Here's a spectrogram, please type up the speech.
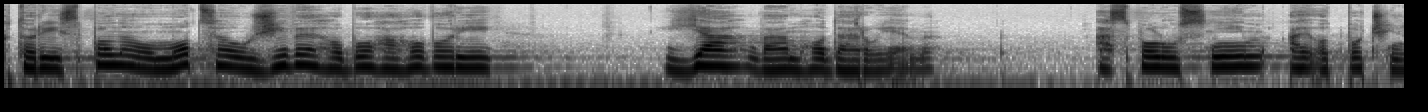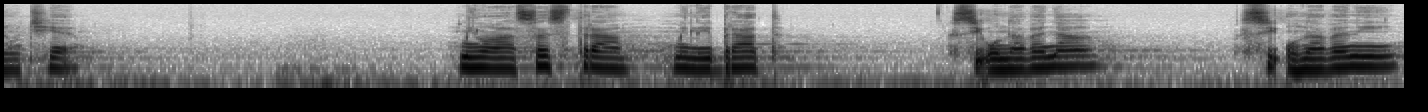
ktorý s plnou mocou živého Boha hovorí, ja vám ho darujem. A spolu s ním aj odpočinutie. Milá sestra, milý brat, si unavená? Si unavený?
